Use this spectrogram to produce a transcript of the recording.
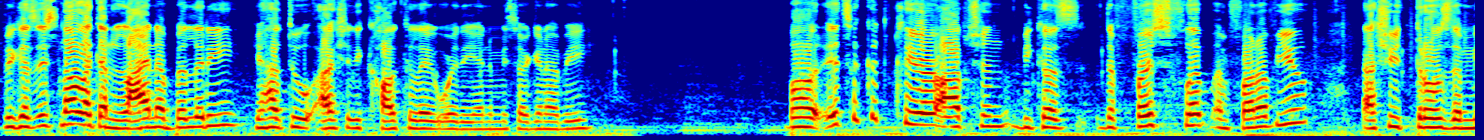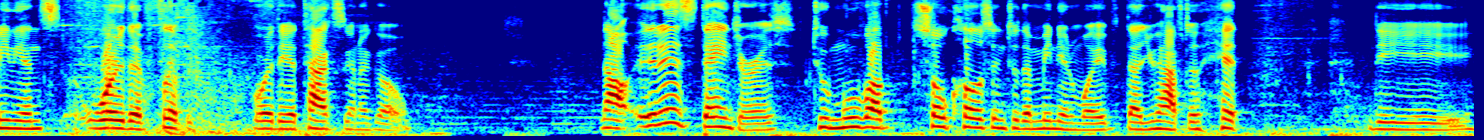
because it's not like a line ability. You have to actually calculate where the enemies are gonna be. But it's a good clear option because the first flip in front of you actually throws the minions where the flip, where the attack's gonna go. Now it is dangerous to move up so close into the minion wave that you have to hit the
